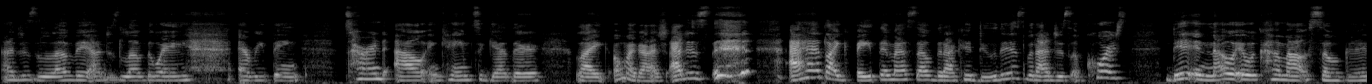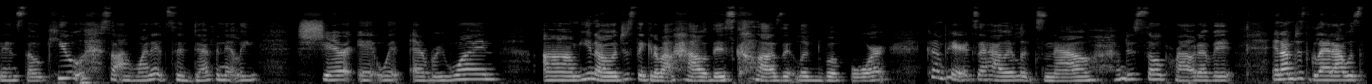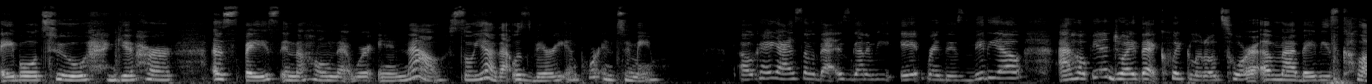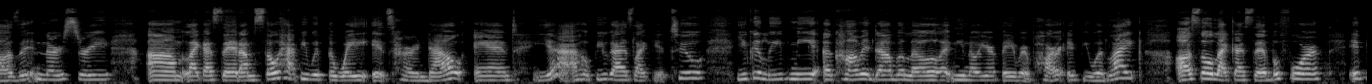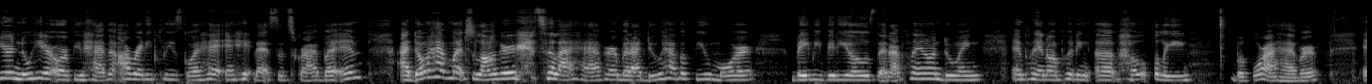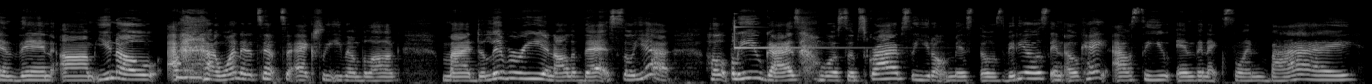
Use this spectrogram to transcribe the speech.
I just love it. I just love the way everything turned out and came together like oh my gosh i just i had like faith in myself that i could do this but i just of course didn't know it would come out so good and so cute. So I wanted to definitely share it with everyone. Um, you know, just thinking about how this closet looked before compared to how it looks now. I'm just so proud of it. And I'm just glad I was able to give her a space in the home that we're in now. So yeah, that was very important to me. Okay guys, so that is gonna be it for this video. I hope you enjoyed that quick little tour of my baby's closet nursery. Um, like I said, I'm so happy with the way it turned out. And yeah, I hope you guys like it too. You can leave me a comment down below. Let me know your favorite part if you would like. Also, like I said before, if you're new here or if you haven't already, please go ahead and hit that subscribe button. I don't have much longer till I have her, but I do have a few more baby videos that I plan on doing and plan on putting up hopefully before I have her. And then, um, you know, I, I want to attempt to actually even vlog my delivery and all of that. So yeah, hopefully you guys will subscribe so you don't miss those videos. And okay, I'll see you in the next one. Bye.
